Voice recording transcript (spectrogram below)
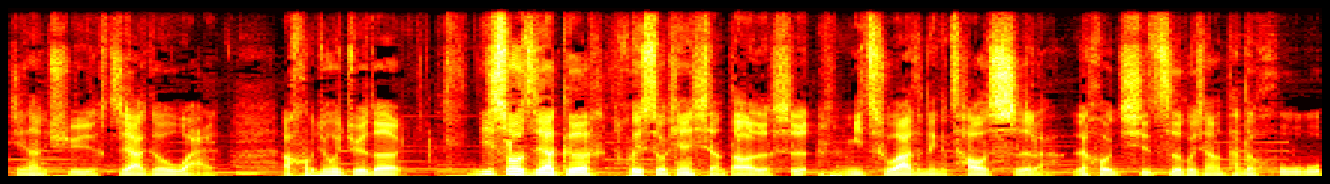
经常去芝加哥玩，然后就会觉得一说芝加哥，会首先想到的是 米醋啊的那个超市了，然后其次会想到它的湖，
